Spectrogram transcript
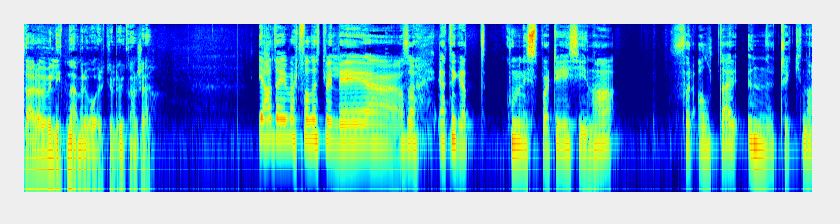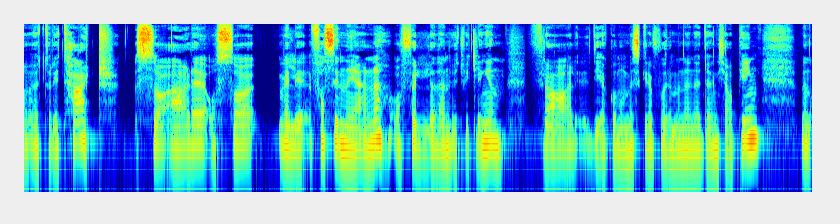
der er vi litt nærmere vår kultur, kanskje? Ja, det er i hvert fall et veldig Altså, jeg tenker at kommunistpartiet i Kina for alt det er undertrykkende og autoritært, så er det også veldig fascinerende å følge den utviklingen fra de økonomiske reformene under Deng Xiaoping. Men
